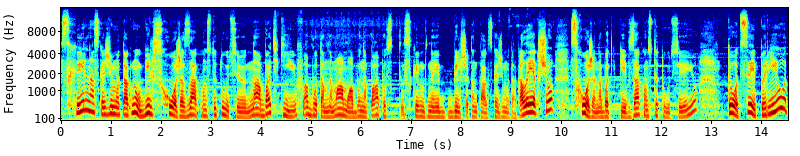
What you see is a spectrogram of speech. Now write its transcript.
схильна, скажімо так, ну більш схожа за конституцією на батьків, або там на маму, або на папу, з, з ким в неї більше контакт, скажімо так. Але якщо схожа на батьків за конституцією, то цей період,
